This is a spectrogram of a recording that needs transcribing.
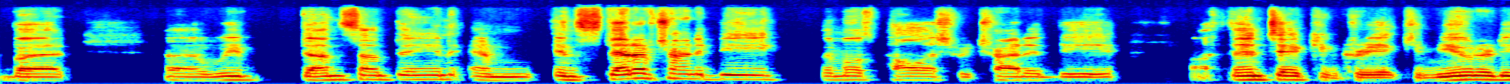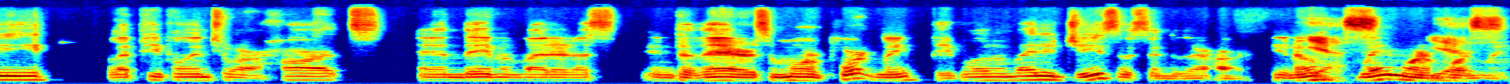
but uh, we've done something and instead of trying to be the most polished we try to be authentic and create community let people into our hearts and they've invited us into theirs and more importantly people have invited jesus into their heart you know Yes. way more Yes.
